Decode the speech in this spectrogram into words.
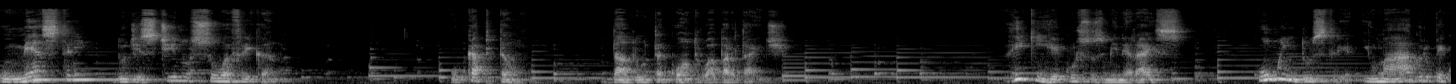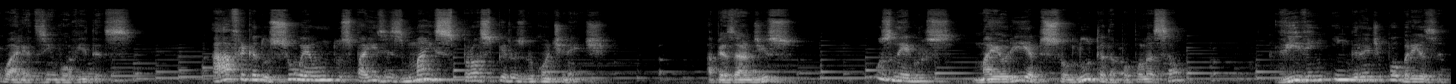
o mestre do destino sul-africano, o capitão da luta contra o apartheid. Rica em recursos minerais, com uma indústria e uma agropecuária desenvolvidas, a África do Sul é um dos países mais prósperos do continente. Apesar disso, os negros, maioria absoluta da população, vivem em grande pobreza,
